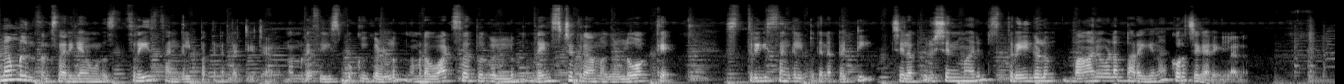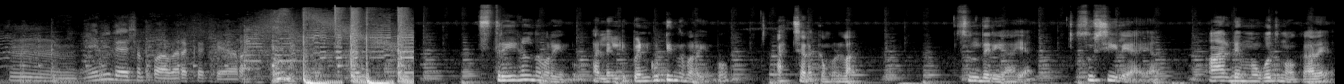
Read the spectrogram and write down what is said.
നമ്മൾ ഇന്ന് സംസാരിക്കാൻ പോകുന്നത് സ്ത്രീ സങ്കല്പത്തിനെ പറ്റിയിട്ടാണ്. നമ്മുടെ ഫേസ്ബുക്കുകളിലും നമ്മുടെ വാട്സാപ്പുകളിലും നമ്മുടെ ഇൻസ്റ്റഗ്രാമുകളിലും ഒക്കെ സ്ത്രീ സങ്കല്പത്തിനെ പറ്റി ചില പുരുഷന്മാരും സ്ത്രീകളും വാനോളം പറയുന്ന കുറച്ച് കാര്യങ്ങളാണ്. സ്ത്രീകൾ എന്ന് പറയുമ്പോൾ അല്ലെങ്കിൽ പെൺകുട്ടി എന്ന് പറയുമ്പോൾ അച്ചടക്കമുള്ള സുന്ദരിയായ സുശീലയായ ആരുടെ മുഖത്ത് നോക്കാതെ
